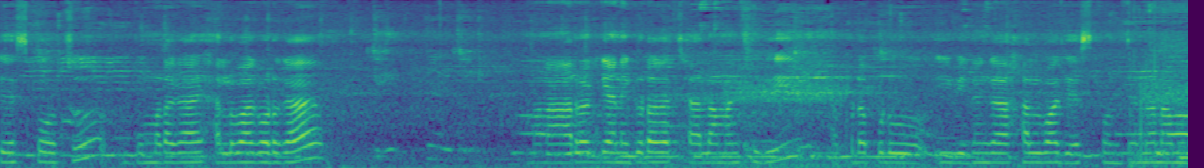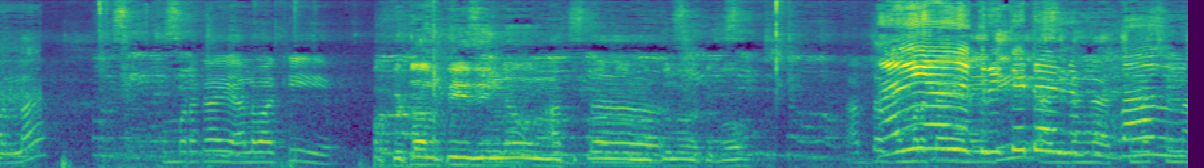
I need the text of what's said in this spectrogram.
చేసుకోవచ్చు. గుమ్మడికాయ హల్వా కూడా మన ఆరోగ్యానికి కూడా చాలా మంచిది. అప్పుడప్పుడు ఈ విధంగా హల్వా చేసుకొని తినడం వల్ల గుమ్మడికాయ హల్వాకి అర్ధ గుమ్మడికాయ అనేది ఆ విధంగా చిన్న చిన్న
